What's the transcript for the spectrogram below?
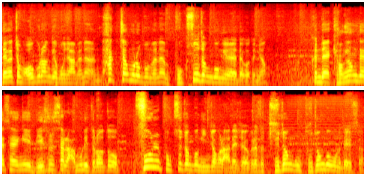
내가 좀 억울한 게 뭐냐면은 학점으로 보면은 복수 전공이어야 되거든요. 근데 경영대생이 미술사를 아무리 들어도 풀 복수 전공 인정을 안 해줘요. 그래서 주전공, 부전공으로 돼 있어요.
